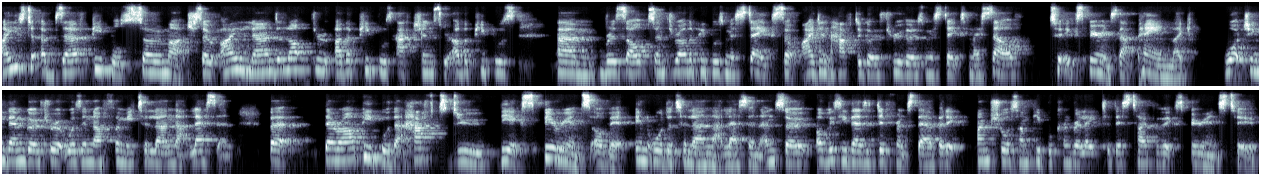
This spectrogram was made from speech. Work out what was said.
I used to observe people so much. So, I learned a lot through other people's actions, through other people's um, results, and through other people's mistakes. So, I didn't have to go through those mistakes myself to experience that pain. Like, watching them go through it was enough for me to learn that lesson. But there are people that have to do the experience of it in order to learn that lesson. And so obviously there's a difference there, but it, I'm sure some people can relate to this type of experience too.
